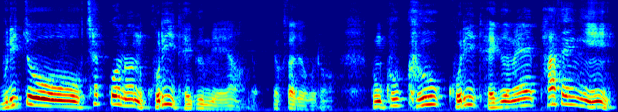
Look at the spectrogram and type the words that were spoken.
우리 쪽 채권은 고리 대금이에요 역사적으로 그럼 그, 그 고리 대금의 파생이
